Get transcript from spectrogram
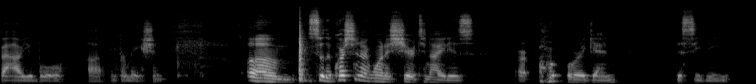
valuable uh, information. Um, so the question I want to share tonight is, or, or again, this evening,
